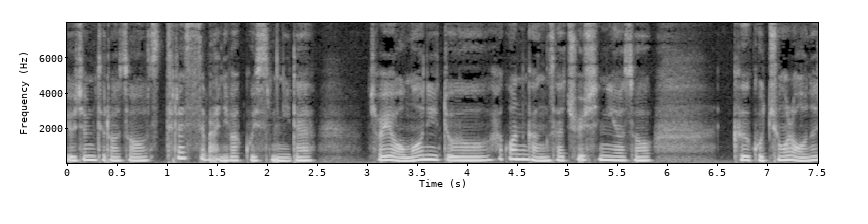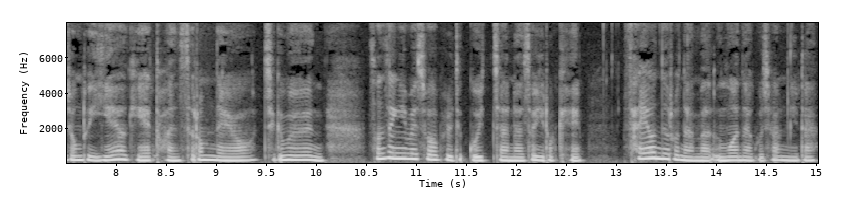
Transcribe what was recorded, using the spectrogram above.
요즘 들어서 스트레스 많이 받고 있습니다. 저희 어머니도 학원 강사 출신이어서 그 고충을 어느 정도 이해하기에 더 안쓰럽네요. 지금은 선생님의 수업을 듣고 있지 않아서 이렇게 사연으로나마 응원하고자 합니다.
